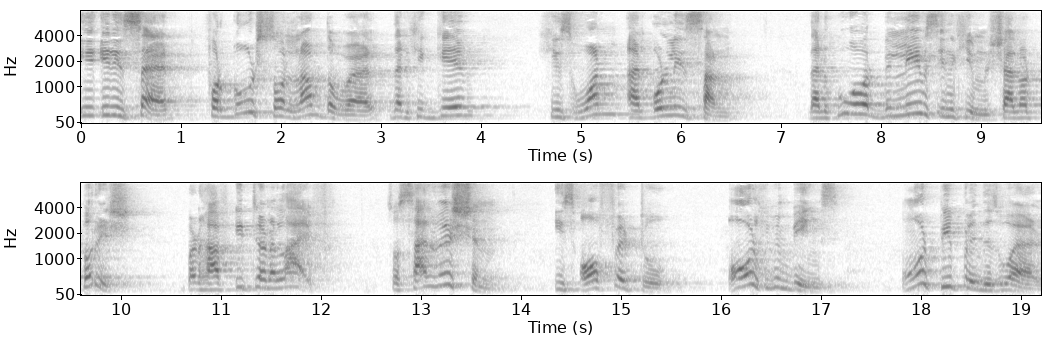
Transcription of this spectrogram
it it is said, For God so loved the world that he gave his one and only Son, that whoever believes in him shall not perish, but have eternal life. So salvation is offered to all human beings, all people in this world,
